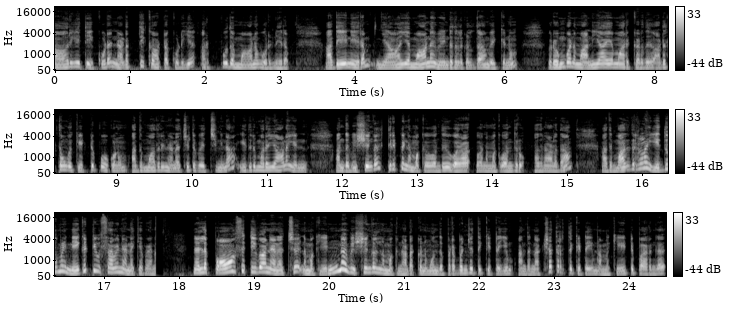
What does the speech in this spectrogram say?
காரியத்தை கூட நடத்தி காட்டக்கூடிய அற்புதமான ஒரு நேரம். அதே நேரம் நியாயமான வேண்டுதல்கள் தான் வைக்கணும். ரொம்ப நம்ம அநியாயமாக இருக்கிறது அடுத்தவங்க கெட்டு போகணும் அது மாதிரி நினச்சிட்டு வச்சிங்கன்னா எதிர்மறையான எண் அந்த விஷயங்கள் திருப்பி நமக்கு வந்து வரா நமக்கு வந்துடும் அதனால தான் அது மாதிரிலாம் எதுவுமே நெகட்டிவ்ஸாகவே நினைக்க வேணாம். நல்ல பாசிட்டிவாக நினச்சி நமக்கு என்ன விஷயங்கள் நமக்கு நடக்கணுமோ இந்த பிரபஞ்சத்துக்கிட்டையும் அந்த நட்சத்திரத்துக்கிட்டையும் நம்ம கேட்டு பாருங்கள்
